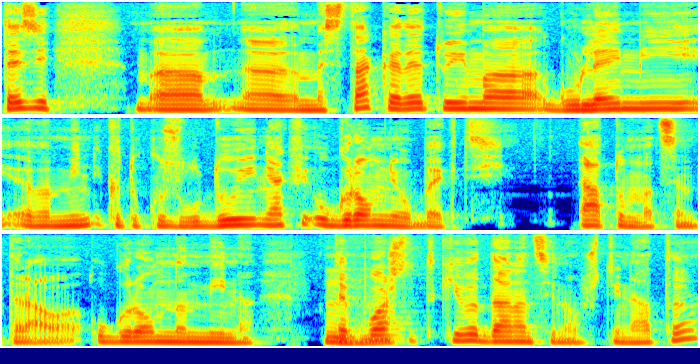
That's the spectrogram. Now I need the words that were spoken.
Тези а, а, места, където има големи, а, като Козлодуй, някакви огромни обекти. Атомна централа, огромна мина. Те mm-hmm. плащат такива данъци на общината,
